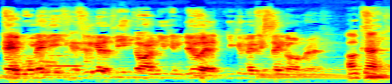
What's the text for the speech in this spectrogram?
Hey, well, maybe if we get a beat going, you can do it. You can maybe sing over it. Okay.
